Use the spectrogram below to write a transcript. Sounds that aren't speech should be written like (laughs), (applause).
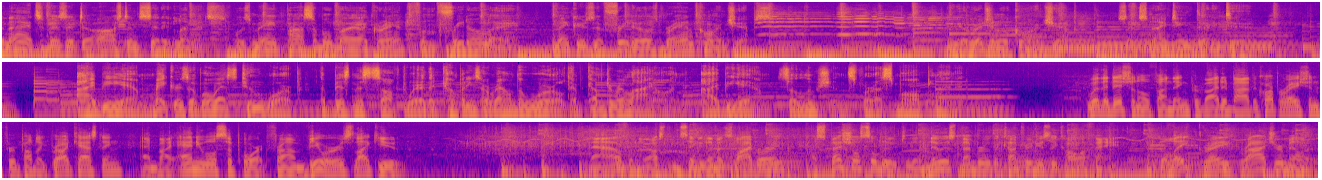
Tonight's visit to Austin City Limits was made possible by a grant from Frito Lay, makers of Frito's brand corn chips. The original corn chip since 1932. IBM, makers of OS2 Warp, the business software that companies around the world have come to rely on. IBM, solutions for a small planet. With additional funding provided by the Corporation for Public Broadcasting and by annual support from viewers like you. Now, from the Austin City Limits Library, a special salute to the newest member of the Country Music Hall of Fame, the late, great Roger Miller.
